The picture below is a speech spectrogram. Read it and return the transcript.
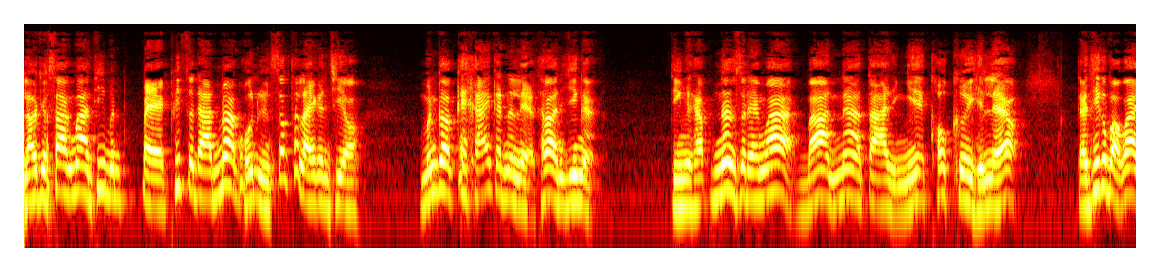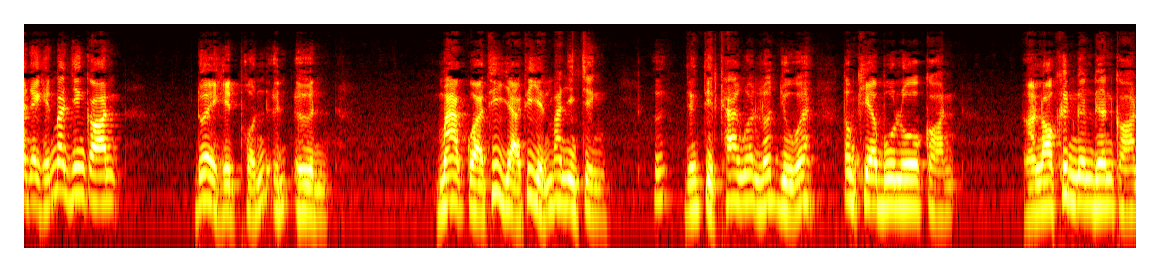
เราจะสร้างบ้านที่มันแปลกพิสดารมากกว่าคนอื่นสักเท่าไหร่กันเชียว มันก็คล้ายๆกันนั่นแหละ ถ้าว่าจริงอะ จริงไหมครับ นั่นแสดงว่าบ้านหน้าตาอย่างนี้เขาเคยเห็นแล้ว แต่ที่เขาบอกว่าอยากเห็นบ้านจริงก่อนด้วยเหตุผลอื่นๆ มากกว่าที่อยากที่เห็นบ้านจริงๆเฮ้ยยังติดค่างวดรถอยู่เว้ยต้องเคลียร์บูโรก่อนรอขึ้นเงินเดือนก่อน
